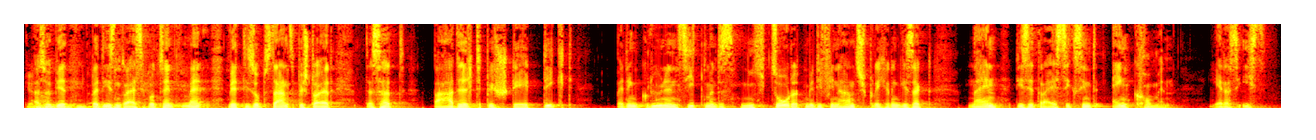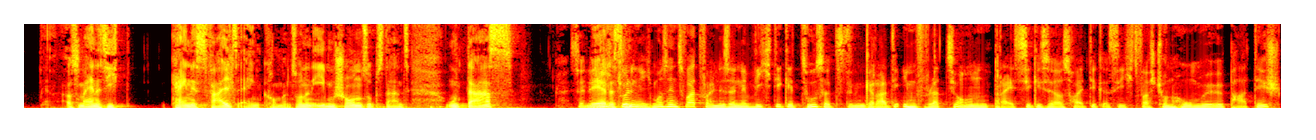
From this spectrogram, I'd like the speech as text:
Genau. Also wird bei diesen 30 Prozent wird die Substanz besteuert. Das hat Badelt bestätigt. Bei den Grünen sieht man das nicht so. Da hat mir die Finanzsprecherin gesagt, nein, diese 30 sind Einkommen. Ja, das ist aus meiner Sicht keinesfalls Einkommen, sondern eben schon Substanz. Und das das Entschuldigung, ich muss ins Wort fallen. Das ist eine wichtige Zusatz, denn gerade Inflation 30 ist ja aus heutiger Sicht fast schon homöopathisch.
